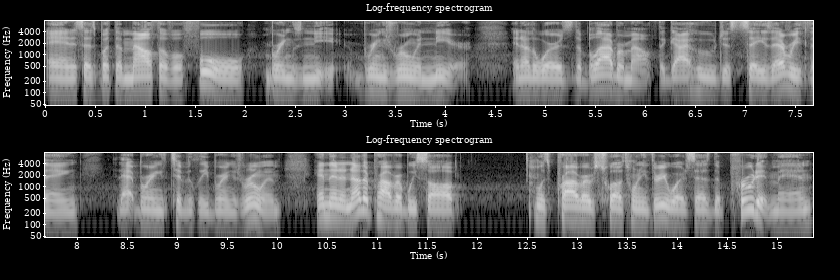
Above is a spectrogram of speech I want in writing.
and it says, "But the mouth of a fool brings near, brings ruin near." In other words, the blabbermouth, the guy who just says everything, that brings typically brings ruin. And then another proverb we saw was Proverbs twelve twenty three, where it says, "The prudent man,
